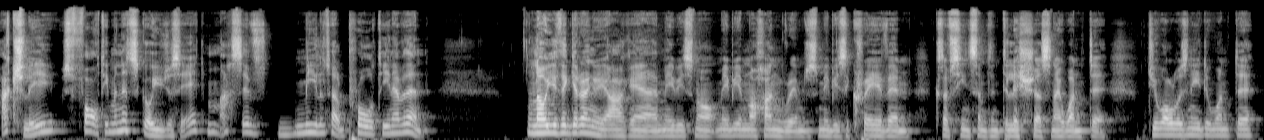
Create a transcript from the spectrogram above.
Actually, it was 40 minutes ago you just ate. Massive meal as well, protein, everything. No, you think you're hungry? Ah, okay, yeah, maybe it's not. Maybe I'm not hungry. I'm just maybe it's a craving because I've seen something delicious and I want it. Do you always need to want it?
